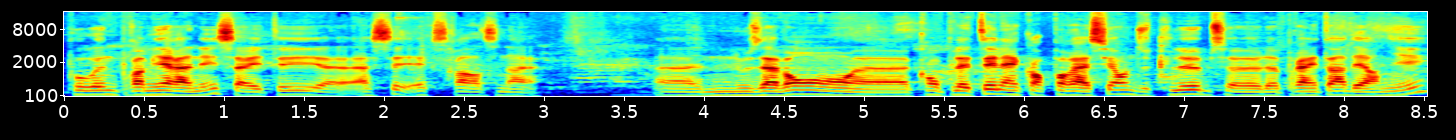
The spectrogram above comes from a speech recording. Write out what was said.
pour une première année, ça a été assez extraordinaire. Euh, nous avons euh, complété l'incorporation du club le printemps dernier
